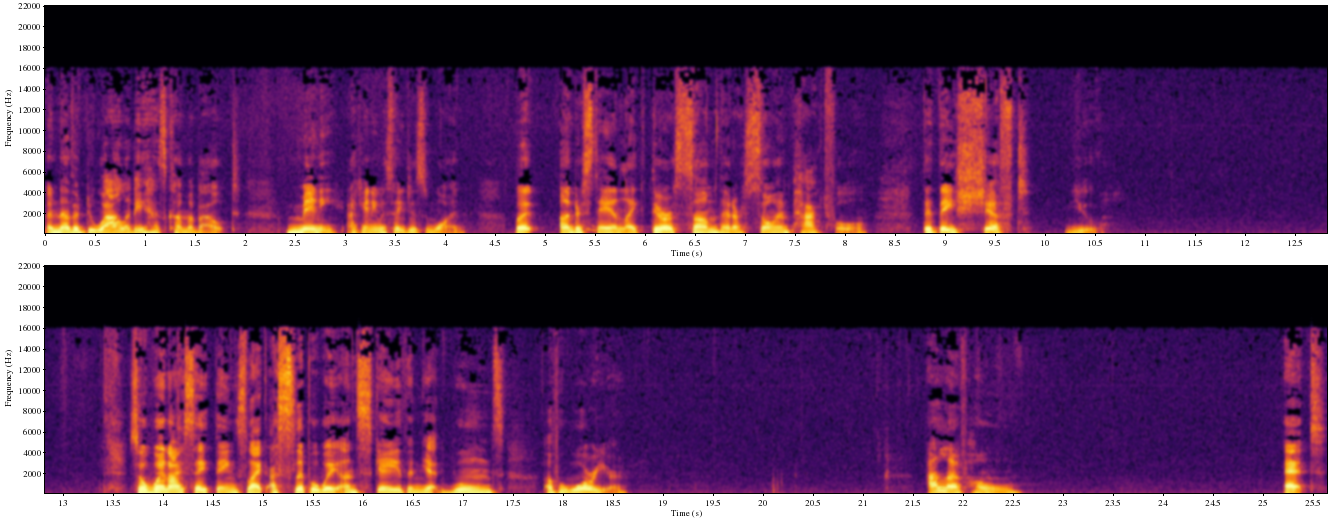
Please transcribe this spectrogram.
Another duality has come about. Many, I can't even say just one, but understand like there are some that are so impactful that they shift you. So when I say things like I slip away unscathed and yet wounds of a warrior, I left home at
